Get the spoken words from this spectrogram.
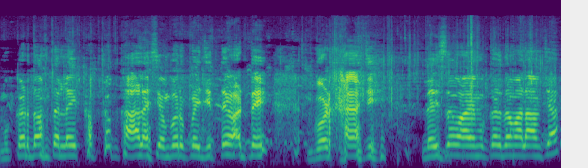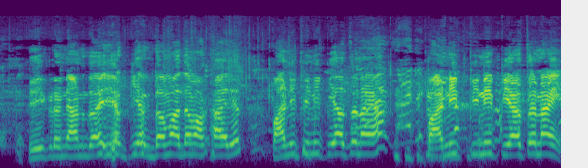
मुकरदम तर लई खप खप खायला शंभर रुपये जितते वाटते. गोड खायची. लई सव आहे मुकरदमाला आमच्या. इकडे ज्ञानदा एक एक दमा दमा खायलेत. पाणी पिणी पियाचं नाही पाणी पिणी पियाचं नाही.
